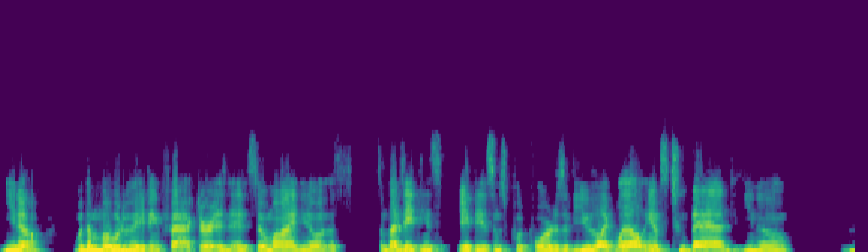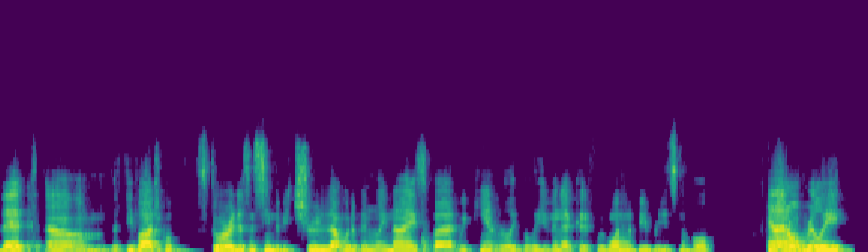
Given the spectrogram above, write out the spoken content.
you know, with a motivating factor. And, and so my, you know, sometimes atheism, atheism is put forward as a view like, well, you know, it's too bad, you know, that um, the theological story doesn't seem to be true. That would have been really nice, but we can't really believe in it if we want to be reasonable. And I don't really,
